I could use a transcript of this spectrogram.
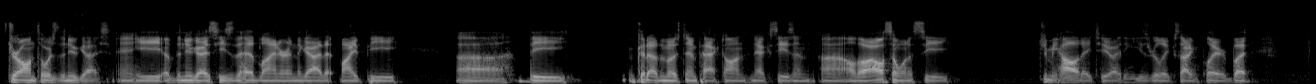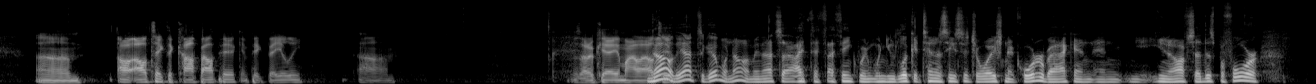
drawn towards the new guys, and he of the new guys, he's the headliner and the guy that might be uh, the could have the most impact on next season. Uh, although I also want to see Jimmy Holiday too. I think he's a really exciting player, but um, I'll, I'll, take the cop out pick and pick Bailey. Um, is that okay? Am I allowed? No, to? yeah, it's a good one. No, I mean that's I, th- I think when, when you look at Tennessee's situation at quarterback, and and you know I've said this before,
